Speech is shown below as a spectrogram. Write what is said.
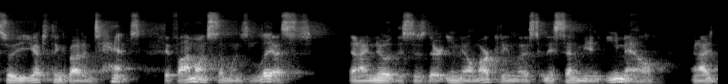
So you have to think about intent. If I'm on someone's list and I know this is their email marketing list, and they send me an email and I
